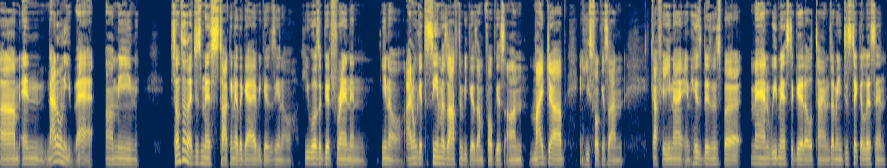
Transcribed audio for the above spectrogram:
Um, and not only that, I mean, sometimes I just miss talking to the guy because, you know, he was a good friend and, you know, I don't get to see him as often because I'm focused on my job and he's focused on Cafeina and his business. But man, we missed the good old times. I mean, just take a listen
